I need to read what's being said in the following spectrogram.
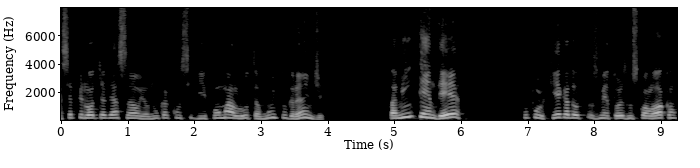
é ser piloto de aviação, eu nunca consegui. Foi uma luta muito grande para me entender o porquê que os mentores nos colocam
